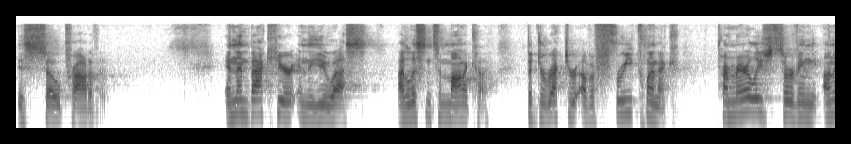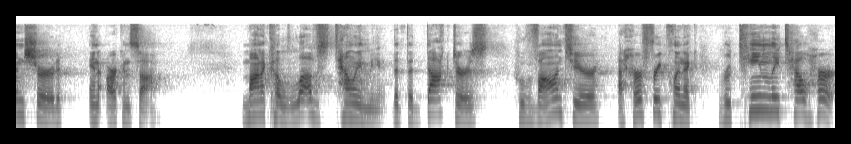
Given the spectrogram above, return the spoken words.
is so proud of it. And then back here in the US, I listened to Monica, the director of a free clinic primarily serving the uninsured in Arkansas. Monica loves telling me that the doctors who volunteer at her free clinic routinely tell her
